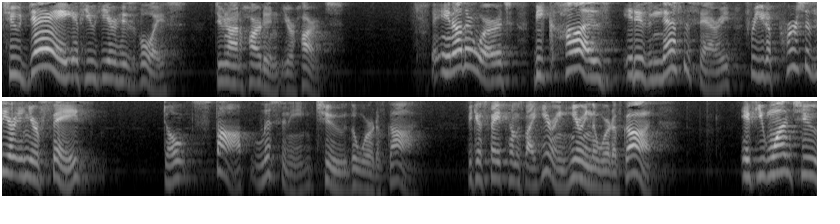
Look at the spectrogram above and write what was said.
today, if you hear his voice, do not harden your hearts. In other words, because it is necessary for you to persevere in your faith, don't stop listening to the Word of God. Because faith comes by hearing, hearing the Word of God. If you want to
